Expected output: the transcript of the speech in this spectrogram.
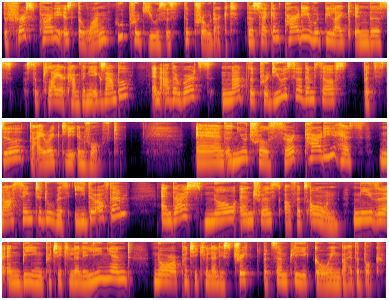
the first party is the one who produces the product. The second party would be like in this supplier company example. In other words, not the producer themselves, but still directly involved. And a neutral third party has nothing to do with either of them, and thus no interest of its own, neither in being particularly lenient nor particularly strict, but simply going by the book.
